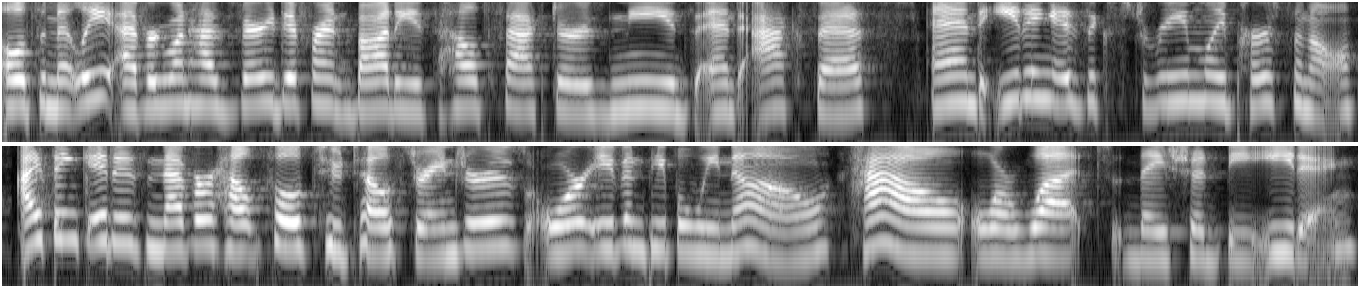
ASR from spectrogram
Ultimately, everyone has very different bodies, health factors, needs, and access, and eating is extremely personal. I think it is never helpful to tell strangers or even people we know how or what they should be eating.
